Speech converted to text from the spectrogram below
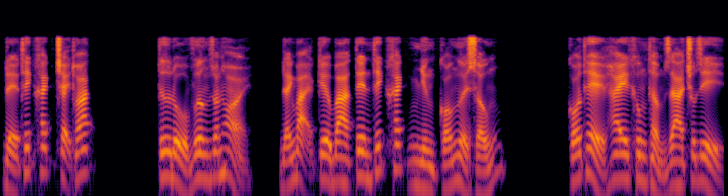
để thích khách chạy thoát. Tư đổ vương doãn hỏi, đánh bại kia ba tên thích khách nhưng có người sống. Có thể hay không thẩm ra chút gì.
